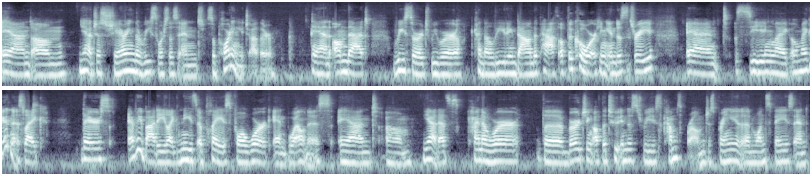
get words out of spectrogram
and um, yeah, just sharing the resources and supporting each other. And on that research, we were kind of leading down the path of the co working industry and seeing, like, oh my goodness, like, there's everybody like needs a place for work and wellness and um, yeah that's kind of where the merging of the two industries comes from just bringing it in one space and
